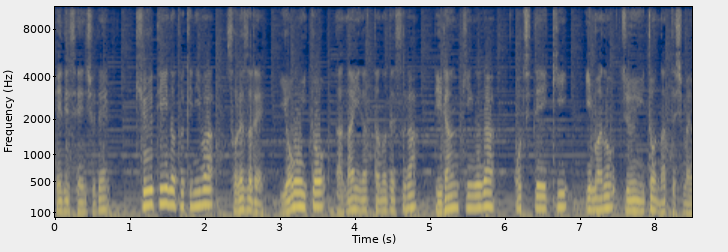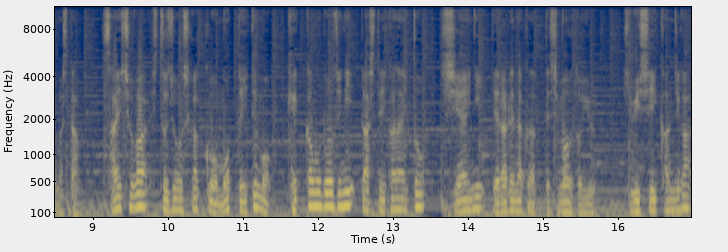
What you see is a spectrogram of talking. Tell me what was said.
恵里選手で、QT の時にはそれぞれ4位と7位だったのですが、リランキングが落ちていき、今の順位となってしまいました。最初は出場資格を持っていても、結果も同時に出していかないと試合に出られなくなってしまうという厳しい感じが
